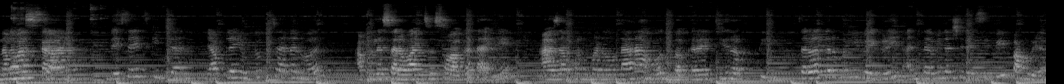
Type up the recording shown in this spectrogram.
नमस्कार. देसाईज किचन या आपल्या युट्यूब चॅनलवर आपलं सर्वांचं स्वागत आहे. आज आपण बनवणार आहोत बकऱ्याची रक्ती. चला तर मग ही वेगळी आणि नवीन अशी रेसिपी पाहूया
